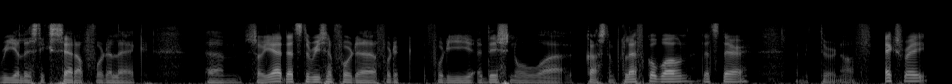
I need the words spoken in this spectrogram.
realistic setup for the leg. Um, so yeah, that's the reason for the for the for the additional custom clavicle bone that's there. Let me turn off X-ray.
